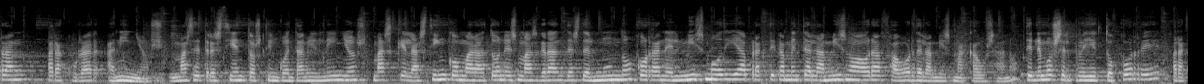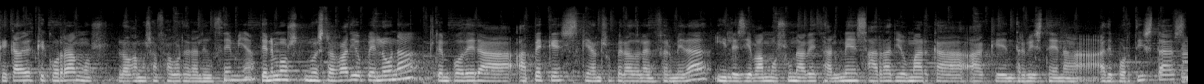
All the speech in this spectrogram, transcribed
corran para curar a niños. Más de 350.000 niños, más que las cinco maratones más grandes del mundo, corran el mismo día, prácticamente a la misma hora, a favor de la misma causa. ¿no? Tenemos el proyecto Corre, para que cada vez que corramos lo hagamos a favor de la leucemia. Tenemos nuestra radio Pelona, que empodera a peques que han superado la enfermedad y les llevamos una vez al mes a Radio Marca a que entrevisten a, a deportistas.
